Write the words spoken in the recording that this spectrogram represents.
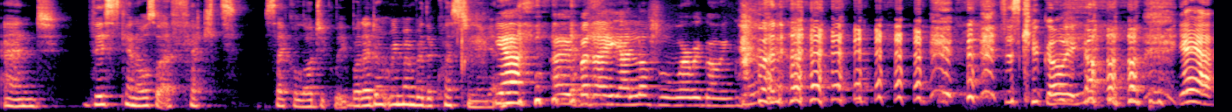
and this can also affect psychologically. But I don't remember the question again. Yeah, I, but I, I love where we're going. just keep going. yeah, yeah.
